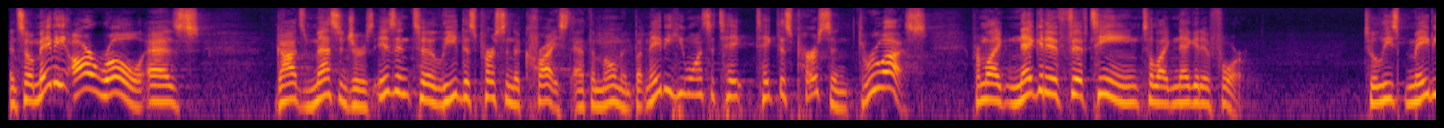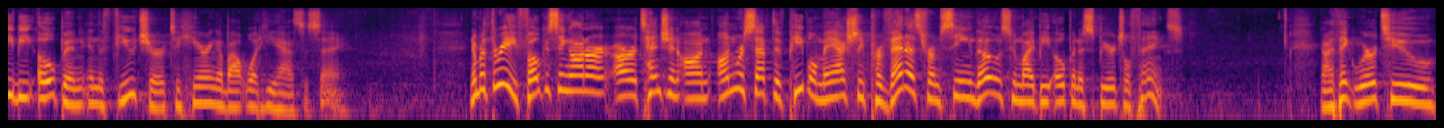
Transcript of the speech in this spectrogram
And so maybe our role as God's messengers isn't to lead this person to Christ at the moment, but maybe He wants to take, take this person through us from like negative 15 to like negative 4 to at least maybe be open in the future to hearing about what he has to say. Number three, focusing on our, our attention on unreceptive people may actually prevent us from seeing those who might be open to spiritual things. Now, I think we're too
